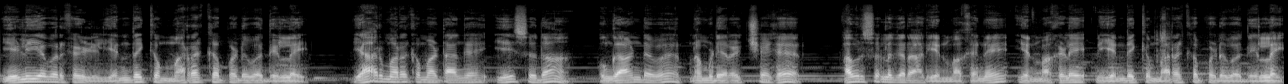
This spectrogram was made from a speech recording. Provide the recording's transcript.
எளியவர்கள் என்றைக்கும் மறக்கப்படுவதில்லை. யார் மறக்க மாட்டாங்க? இயேசுதான் உங்க ஆண்டவர் நம்முடைய ரட்சகர் அவர் சொல்லுகிறார் என் மகனே என் மகளே நீ என்றைக்கும் மறக்கப்படுவதில்லை.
